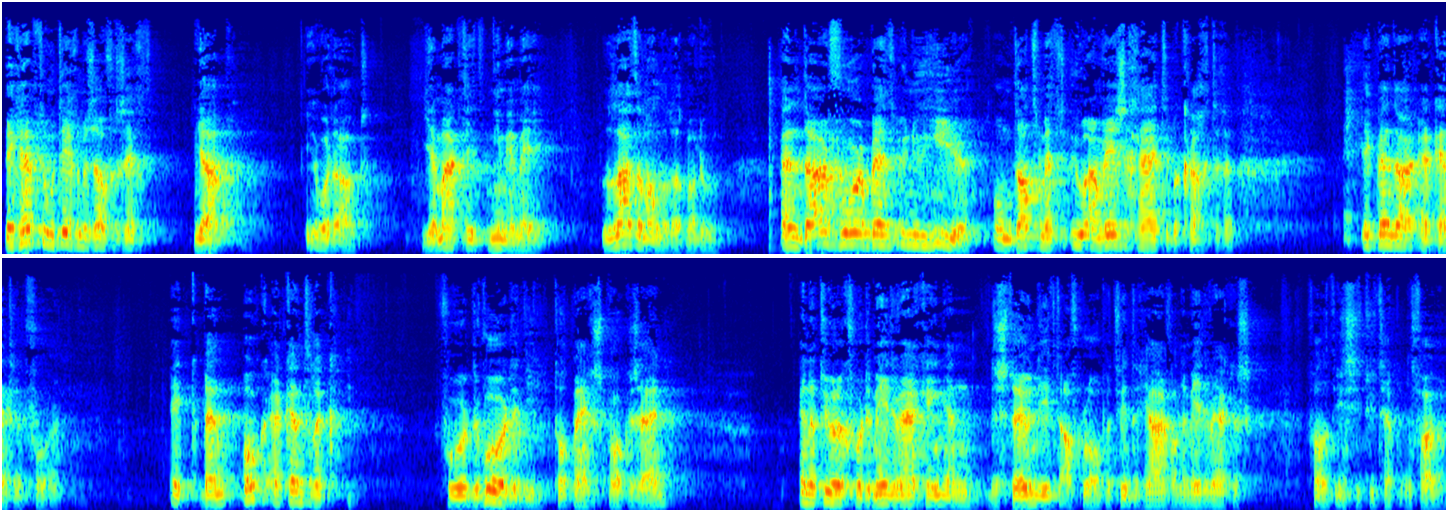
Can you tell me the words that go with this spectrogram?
Ik heb toen tegen mezelf gezegd: Jaap, je wordt oud. Je maakt dit niet meer mee. Laat een ander dat maar doen. En daarvoor bent u nu hier, om dat met uw aanwezigheid te bekrachtigen. Ik ben daar erkentelijk voor. Ik ben ook erkentelijk voor de woorden die tot mij gesproken zijn. En natuurlijk voor de medewerking en de steun die ik de afgelopen twintig jaar van de medewerkers van het instituut heb ontvangen.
